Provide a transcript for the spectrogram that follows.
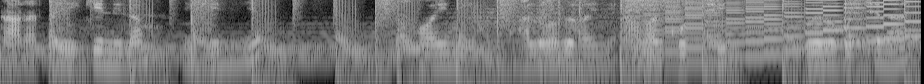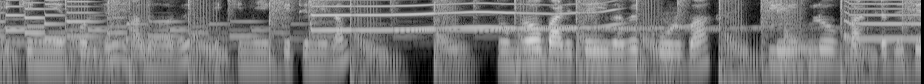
তারাটা এঁকে নিলাম, এঁকে হয়নি, ভালোভাবে হয়নি। আবার করছি, ওইভাবে হচ্ছে না। এঁকে নিয়ে করলে ভালো হবে। এঁকে নিয়ে কেটে নিলাম। তোমরাও বাড়িতে এইভাবে করবা। ক্লেগুলো বাচ্চাদেরকে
